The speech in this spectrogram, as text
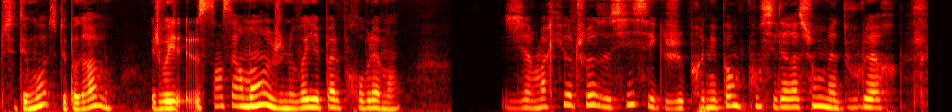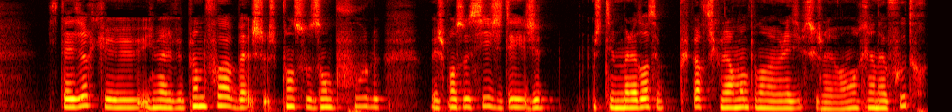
c'était moi, c'était pas grave. Et je voyais... Sincèrement, je ne voyais pas le problème. Hein. J'ai remarqué autre chose aussi, c'est que je prenais pas en considération ma douleur. C'est-à-dire qu'il m'arrivait plein de fois, bah, je, pense aux ampoules, mais je pense aussi, j'étais, j'étais maladroite, plus particulièrement pendant ma maladie, parce que j'en avais vraiment rien à foutre.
